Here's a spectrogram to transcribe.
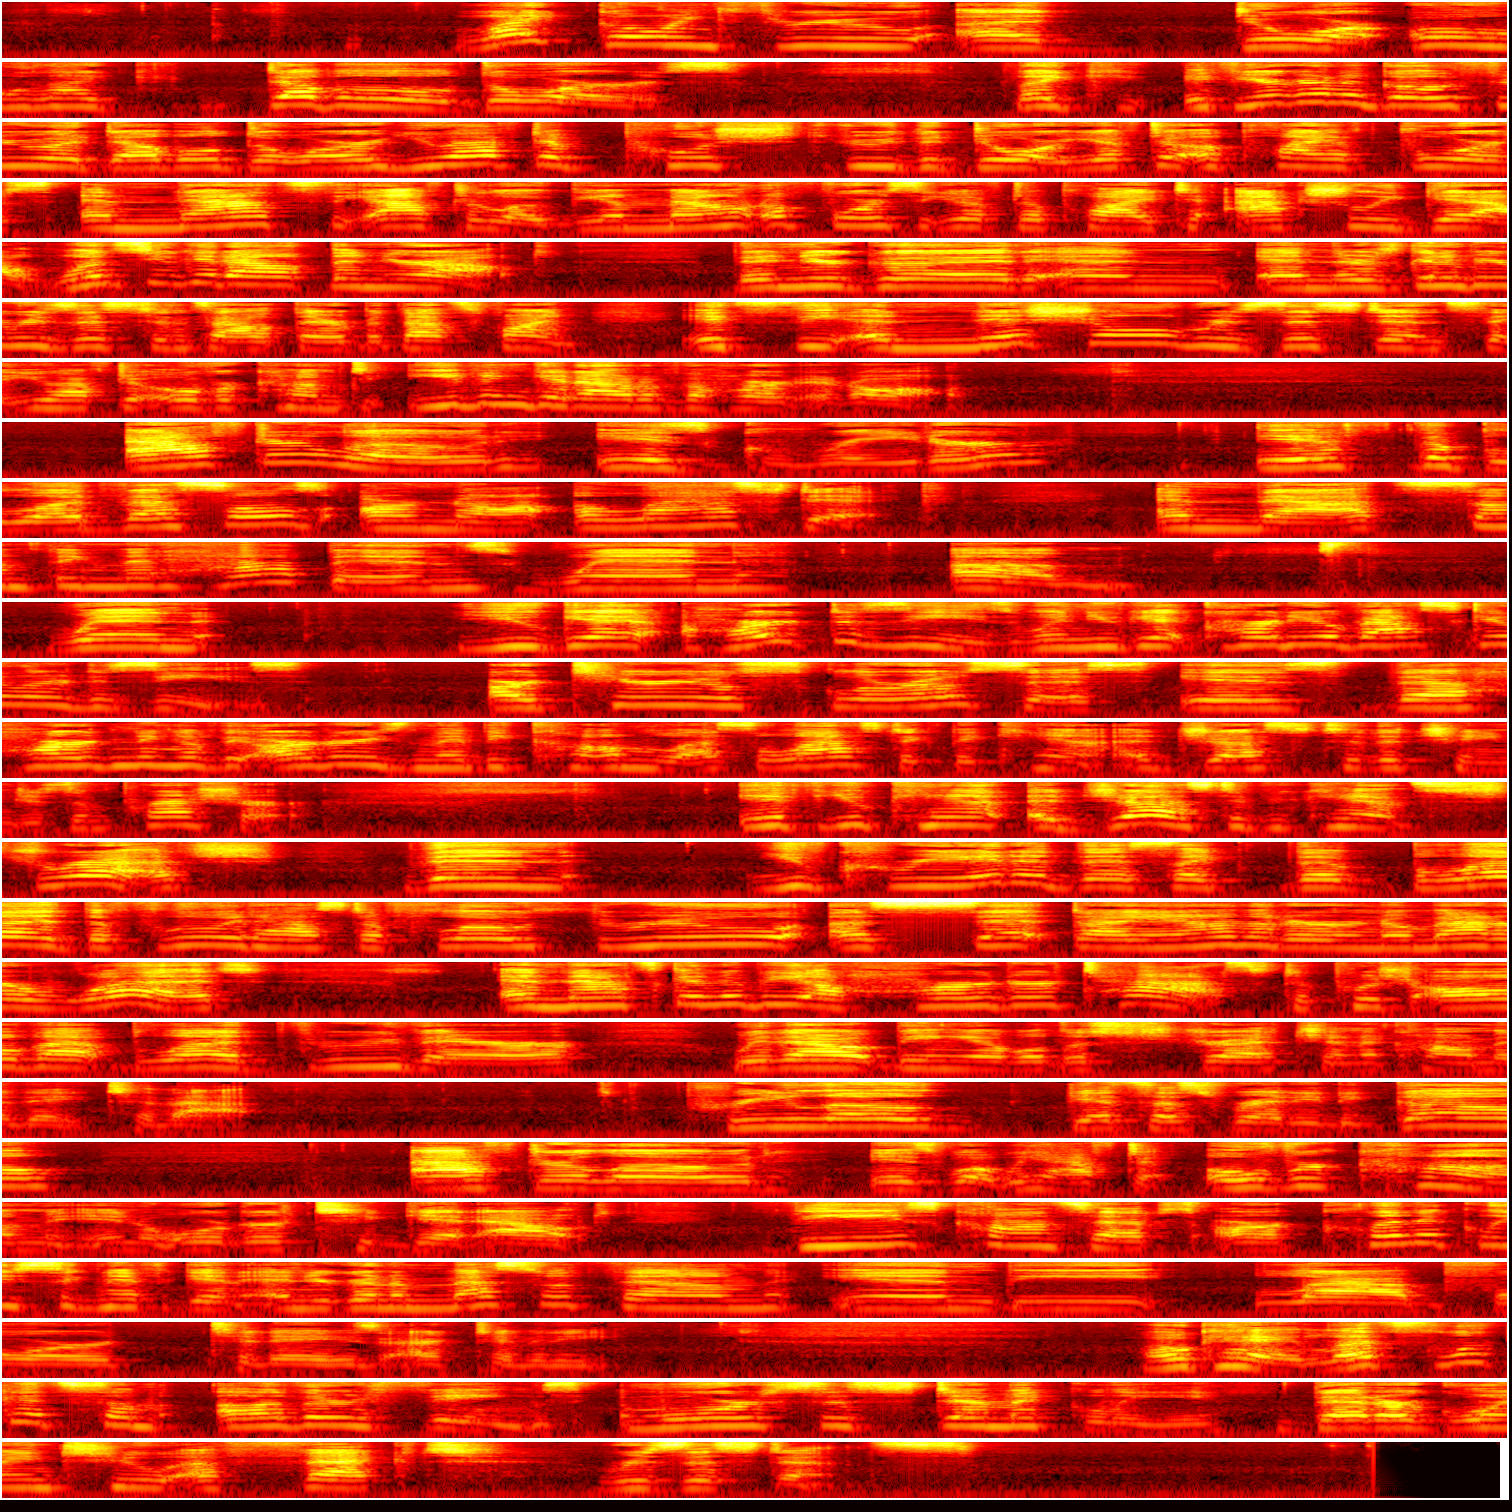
like going through a door. Oh, like double doors. Like if you're going to go through a double door, you have to push through the door. You have to apply a force, and that's the afterload, the amount of force that you have to apply to actually get out. Once you get out, then you're out. Then you're good, and, and there's going to be resistance out there, but that's fine. It's the initial resistance that you have to overcome to even get out of the heart at all. Afterload is greater if the blood vessels are not elastic. And that's something that happens when um, when you get heart disease, when you get cardiovascular disease, arteriosclerosis is the hardening of the arteries and they become less elastic. They can't adjust to the changes in pressure. If you can't adjust, if you can't stretch, then you've created this, like the blood, the fluid has to flow through a set diameter no matter what, and that's going to be a harder task to push all that blood through there without being able to stretch and accommodate to that. Preload gets us ready to go. Afterload is what we have to overcome in order to get out. These concepts are clinically significant, and you're going to mess with them in the lab for today's activity. Okay, let's look at some other things more systemically that are going to affect resistance.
